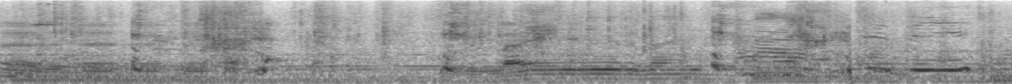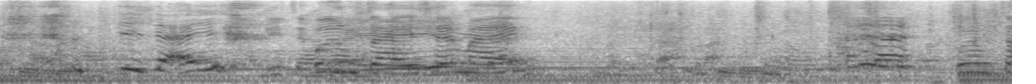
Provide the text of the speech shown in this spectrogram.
เออเออเออเออไรไรปลื้มใจใช่ไหมปลื้มใจ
